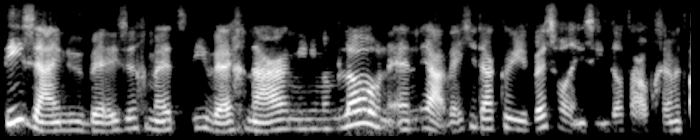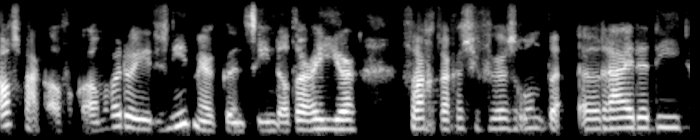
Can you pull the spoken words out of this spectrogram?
die zijn nu bezig met die weg naar minimumloon. En ja, weet je, daar kun je best wel in zien dat daar op een gegeven moment afspraken over komen, waardoor je dus niet meer kunt zien dat er hier vrachtwagenchauffeurs rondrijden die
